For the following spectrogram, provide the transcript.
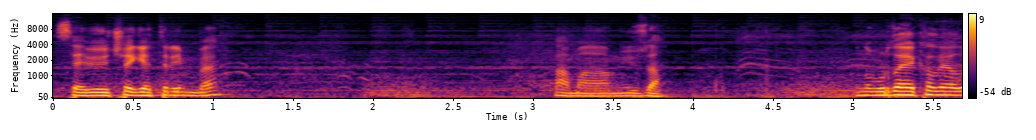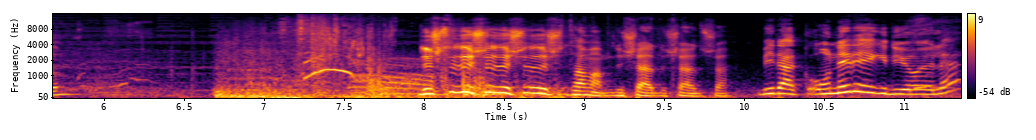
Seviye 3'e getireyim be. Tamam güzel. Bunu burada yakalayalım. Düştü düştü düştü düştü. Tamam düşer düşer düşer. Bir dakika o nereye gidiyor öyle?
